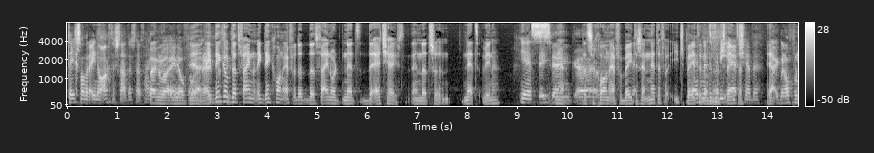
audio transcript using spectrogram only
tegenstander 1-0 achter staat, dan staat Feyenoord Feyenoord wel 1-0 voor. Ja, Nee, ik denk precies. ook dat Feyenoord... Ik denk gewoon even dat, dat Feyenoord net de edge heeft. En dat ze net winnen. Yes. Ik denk... Ja, dat ze eh, gewoon even beter zijn. Net even iets Eh, beter net dan even eh, die Twente. edge hebben. Ja, ik ben altijd voor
